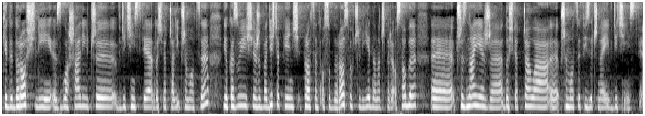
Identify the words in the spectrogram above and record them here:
kiedy dorośli zgłaszali, czy w dzieciństwie doświadczali przemocy. I okazuje się, że 25% osób dorosłych, czyli jedna na cztery osoby, przyznaje, że doświadczała E, przemocy fizycznej w dzieciństwie.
